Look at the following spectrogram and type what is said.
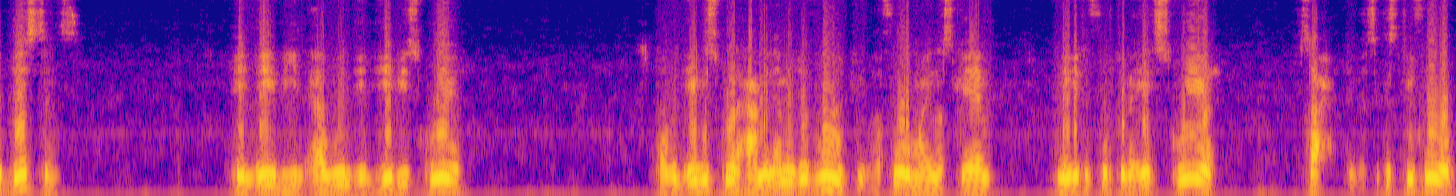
ال distance ال AB الأول ال AB square طب ال AB square هعملها من غير root يبقى 4 minus كام؟ negative 4 تبقى 8 square صح؟ تبقى 64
